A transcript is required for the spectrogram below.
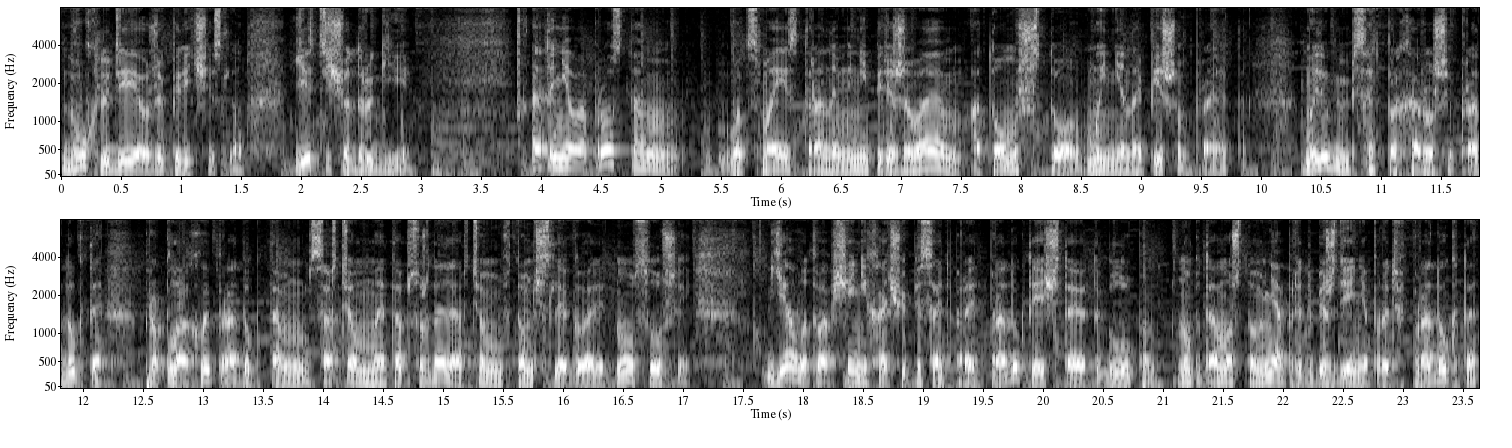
двух людей я уже перечислил. Есть еще другие. Это не вопрос, там, вот с моей стороны, мы не переживаем о том, что мы не напишем про это. Мы любим писать про хорошие продукты, про плохой продукт. Там с Артемом мы это обсуждали. Артем в том числе говорит, ну, слушай, я вот вообще не хочу писать про этот продукт, я считаю это глупым. Ну, потому что у меня предубеждение против продукта,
